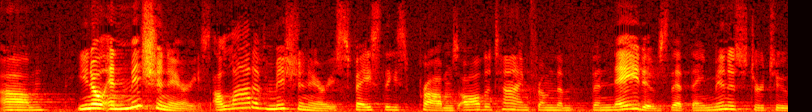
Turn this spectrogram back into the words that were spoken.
Um, you know, and missionaries, a lot of missionaries face these problems all the time from the, the natives that they minister to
